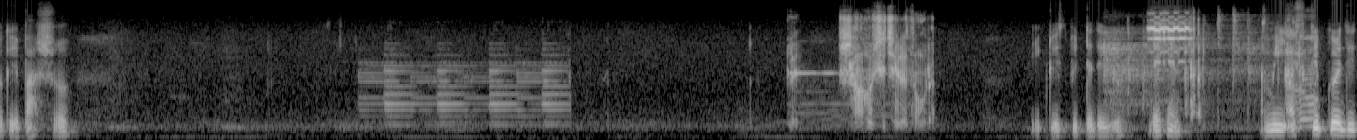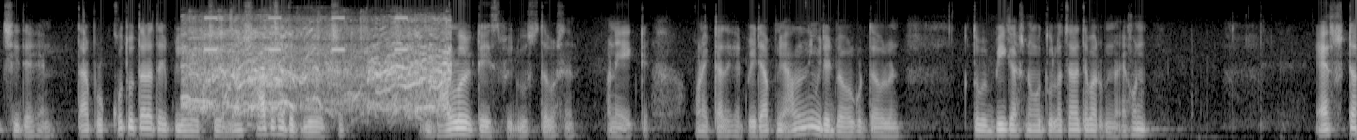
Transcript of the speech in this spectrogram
ওকে পাঁচশো। সাহসী ছেলে তোমরা। একটু স্পিডটা দেখবে দেখেন আমি স্কিপ করে দিচ্ছি, দেখেন। তারপর কত তাড়াতাড়ি প্লে হচ্ছে মানে সাথে সাথে প্লে হচ্ছে। ভালো একটা স্পিড বুঝতে পারছেন? মানে একটা, অনেক কাজে খাটবে এটা আপনি আনলিমিটেড ব্যবহার করতে পারবেন। তবে বিকাশ নগদগুলো চালাতে পারবেন না। এখন অ্যাপসটা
